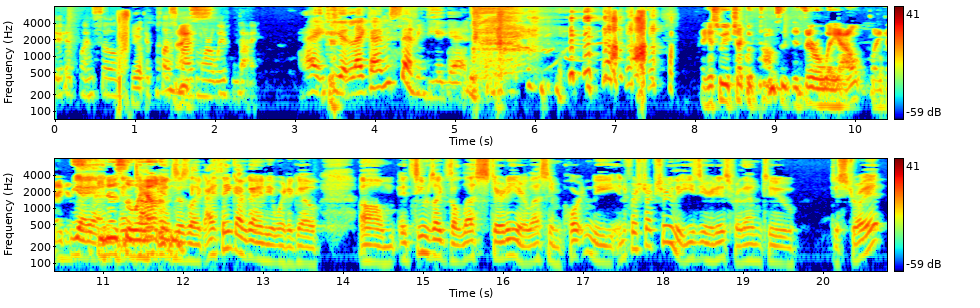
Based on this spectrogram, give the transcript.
your hit points, so Yep. you're plus Nice. five more away from dying. I feel like I'm 70 again. I guess we check with Thompson. Is there a way out? Like, I guess Yeah, yeah. he knows and, the and way Tompkins out. is like, I think I've got an idea where to go. Um, it seems like the less sturdy or less important the infrastructure, the easier it is for them to destroy it.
